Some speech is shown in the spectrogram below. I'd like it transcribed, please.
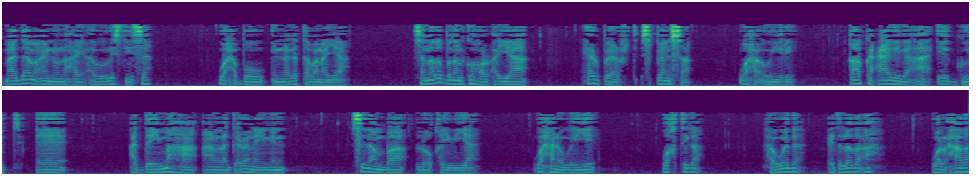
Maadaama aynu nahay abuuristiisa wax buu inaga tabanayaa. Sannado badan ka hor ayaa herbert spencer waxa uu yidhi qaabka caadiga ah ee guud ee caddaymaha aan la garanaynin sidan baa loo qaybiyaa. Waxaana weeye wakhtiga hawada cidlada ah walxada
